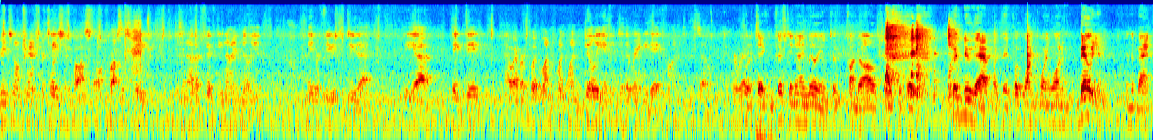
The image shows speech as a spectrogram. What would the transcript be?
regional transportation costs all across the state is another 59 million. They refused to do that. The, uh, they did, however, put 1.1 billion into the rainy day fund, so Would have taken 59 million to fund all of transportation. Couldn't do that, but they put 1.1 billion in the bank.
